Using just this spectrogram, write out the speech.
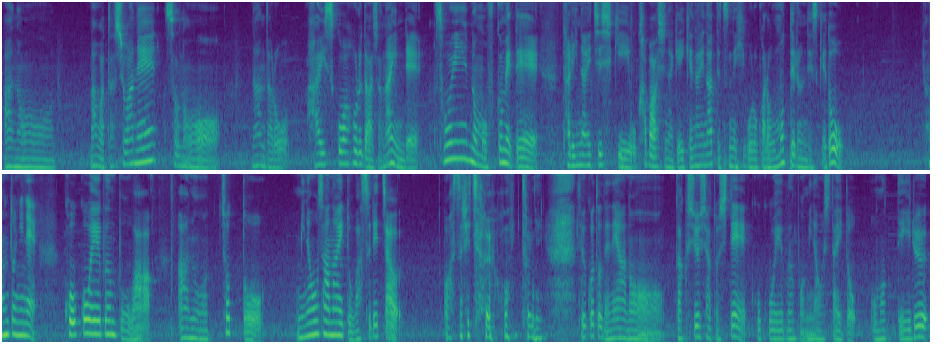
あのまあ私はねそのなんだろう。ハイスコアホルダーじゃないんでそういうのも含めて足りない知識をカバーしなきゃいけないなって常日頃から思ってるんですけど本当にね高校英文法はあのちょっと見直さないと忘れちゃう忘れちゃう 本当にということでねあの学習者として高校英文法を見直したいと思っている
